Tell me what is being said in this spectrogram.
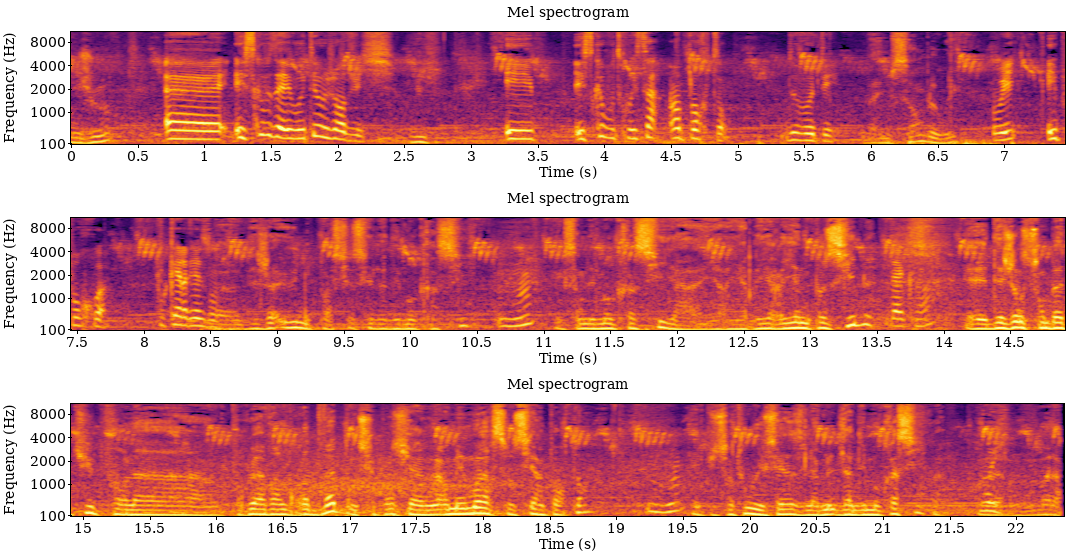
Bonjour. Euh, est-ce que vous avez voté aujourd'hui? Oui, Et est-ce que vous trouvez ça important de voter? Il me semble, oui. Oui. Et pourquoi? Pour quelle raison? Euh, déjà une, parce que c'est la démocratie. Mhm. Et sans démocratie, il n'y a, y a- il y a rien de possible. D'accord. Et des gens se sont battus pour, la, pour avoir le droit de vote, donc je pense qu'en mémoire, c'est aussi important. Mhm. Et puis surtout, c'est de la, la démocratie. Quoi. Voilà, voilà.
